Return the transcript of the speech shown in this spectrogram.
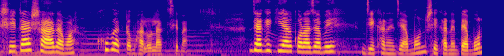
সেটার স্বাদ আমার খুব একটা ভালো লাগছে না। যাকে কি আর করা যাবে, যেখানে যেমন, সেখানে তেমন।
